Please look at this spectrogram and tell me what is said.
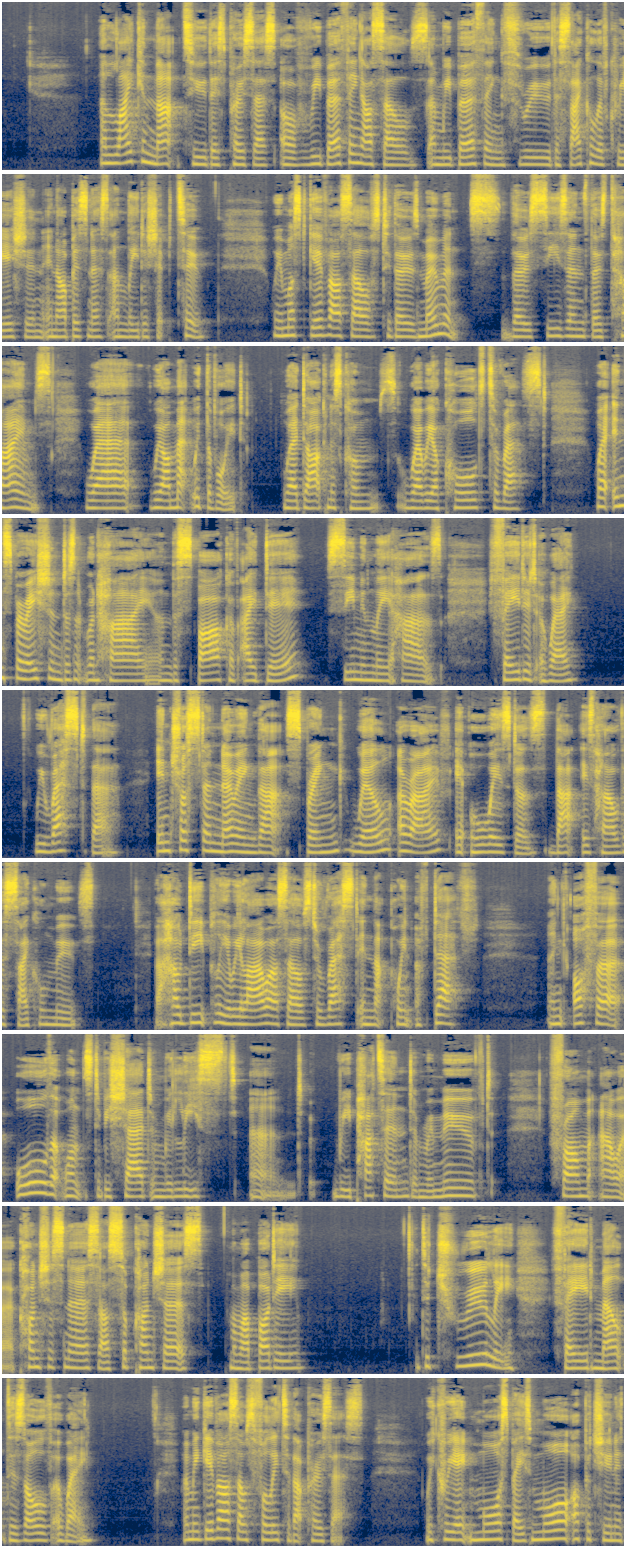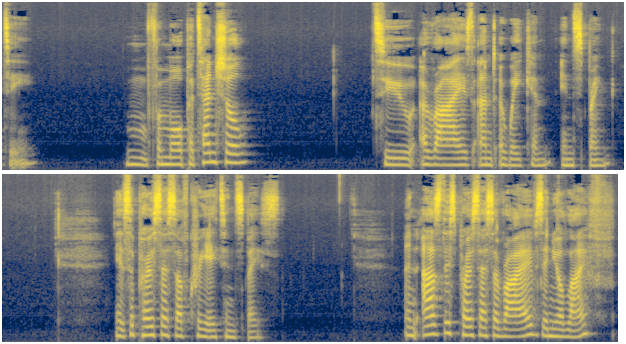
and liken that to this process of rebirthing ourselves and rebirthing through the cycle of creation in our business and leadership too. We must give ourselves to those moments, those seasons, those times where we are met with the void, where darkness comes, where we are called to rest, where inspiration doesn't run high and the spark of idea seemingly has faded away we rest there in trust and knowing that spring will arrive. It always does. That is how the cycle moves. But how deeply we allow ourselves to rest in that point of death and offer all that wants to be shed and released and repatterned and removed from our consciousness, our subconscious, from our body to truly fade, melt, dissolve away. When we give ourselves fully to that process, we create more space, more opportunity for more potential to arise and awaken in spring. It's a process of creating space. And as this process arrives in your life,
